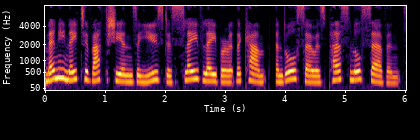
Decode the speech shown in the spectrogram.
Many native Athsheans are used as slave labor at the camp, and also as personal servants.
